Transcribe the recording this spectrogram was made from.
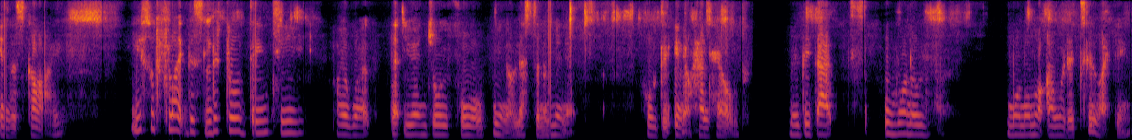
in the sky you sort of like this little dainty firework that you enjoy for you know less than a minute holding you know handheld maybe that's one of mono no too i think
